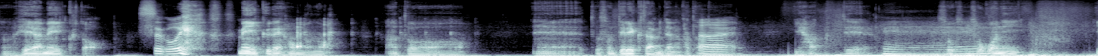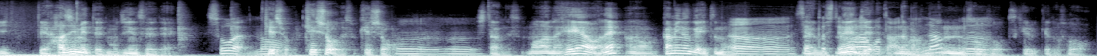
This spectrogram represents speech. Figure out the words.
そのヘアメイクと、すごい。メイクね、本物。あと、えーっと、そのディレクターみたいな方はとい。いはって、へーそうそう、そこ。に行って、初めてもう人生でそうやんな。化粧、化粧ですよ、化粧うんうん。したんです。もうあの、部屋はね、あの、髪の毛はいつも、うんうん。セットしてもらうことあるもんな。ね、でなんうん、そうそう、つけるけど、そう。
